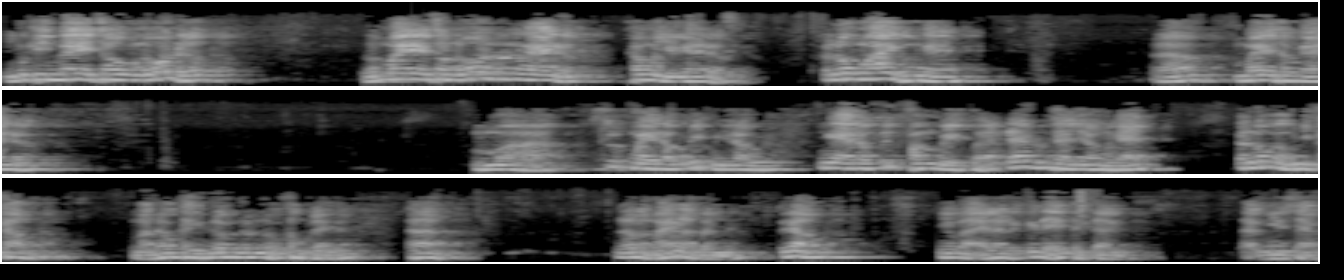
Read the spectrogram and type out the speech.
Nhưng mà khi mê sao nói được? Nó mê sao nói nó nghe được? Không bao giờ nghe được. Cái lúc máy cũng nghe đó, mê sao nghe được? Mà lúc mê đâu biết gì đâu. Nghe đâu biết phân biệt vẻ đẹp đúng sai gì đâu mà nghe. Cái nói không như không. Mà đâu khi nó nó nổ không lên đó. À, nó là máy là mình đúng không? Như vậy là cái để từ từ. Tự nhiên sao?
